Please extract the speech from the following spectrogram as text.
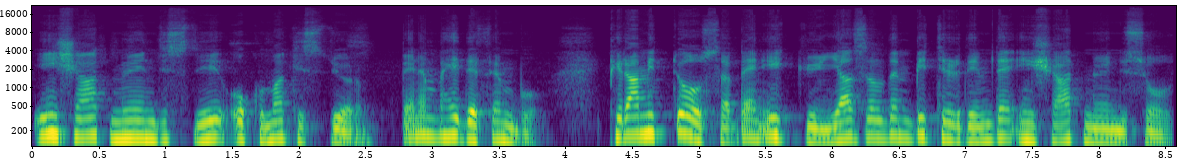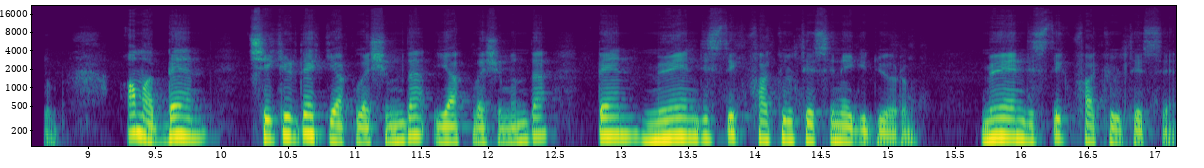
İnşaat mühendisliği okumak istiyorum. Benim hedefim bu. Piramitte olsa ben ilk gün yazıldım bitirdiğimde inşaat mühendisi oldum. Ama ben çekirdek yaklaşımda yaklaşımında ben mühendislik fakültesine gidiyorum. Mühendislik fakültesi.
